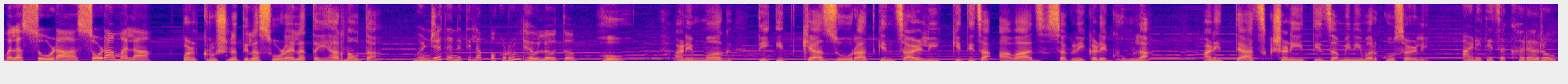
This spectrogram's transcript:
मला सोडा सोडा मला. पण कृष्ण तिला सोडायला तयार नव्हता. म्हणजे त्याने तिला पकडून ठेवलं होतं. हो आणि मग ती इतक्या जोरात किंचाळली की तिचा आवाज सगळीकडे घुमला आणि त्याच क्षणी ती जमिनीवर कोसळली. आणि तिचं खरं रूप.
